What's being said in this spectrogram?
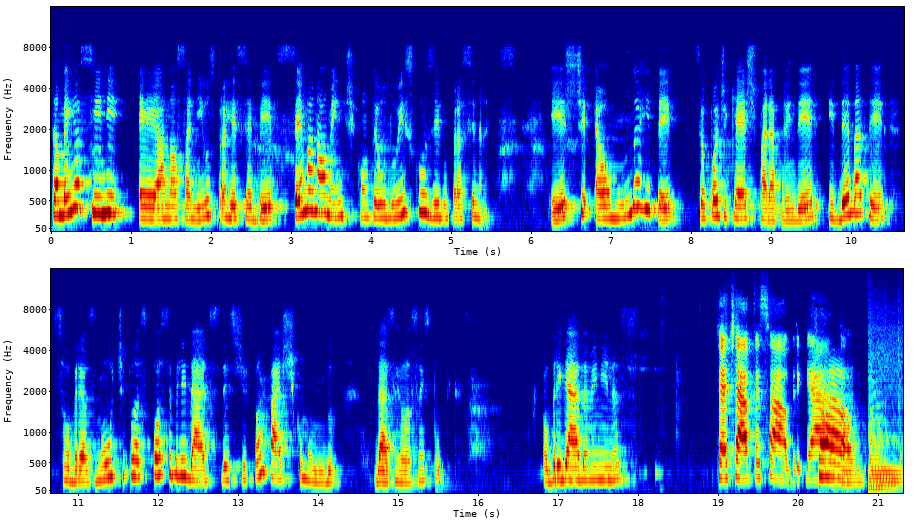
Também assine é, a nossa news para receber semanalmente conteúdo exclusivo para assinantes. Este é o Mundo RP, seu podcast para aprender e debater sobre as múltiplas possibilidades deste fantástico mundo das relações públicas. Obrigada, meninas. Tchau, tchau, pessoal. Obrigada. Tchau.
